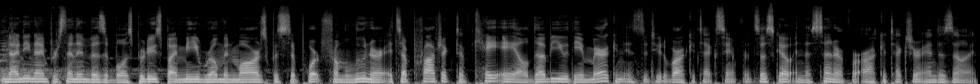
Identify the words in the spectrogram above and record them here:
99% Invisible is produced by me, Roman Mars, with support from Lunar. It's a project of KALW, the American Institute of Architects San Francisco, and the Center for Architecture and Design.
